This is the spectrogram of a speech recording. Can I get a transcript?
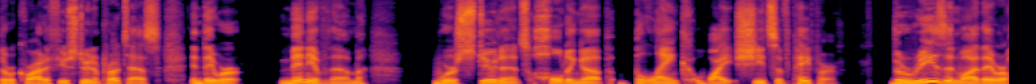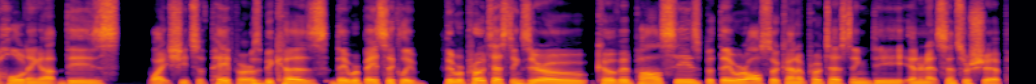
there were quite a few student protests, and they were many of them were students holding up blank white sheets of paper. The reason why they were holding up these white sheets of paper was because they were basically they were protesting zero COVID policies, but they were also kind of protesting the internet censorship,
